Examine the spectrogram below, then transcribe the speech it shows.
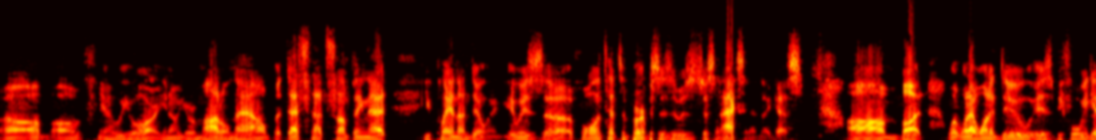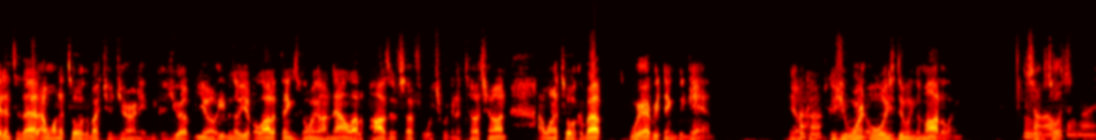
uh, of you know who you are. You know, you're a model now, but that's not something that you planned on doing. It was, uh, for all intents and purposes, it was just an accident, I guess. Um, but what what I want to do is before we get into that, I want to talk about your journey because you have, you know, even though you have a lot of things going on now, a lot of positive stuff which we're going to touch on, I want to talk about where everything began. You know, because Uh-huh. you weren't always doing the modeling. No, So- I wasn't. No.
